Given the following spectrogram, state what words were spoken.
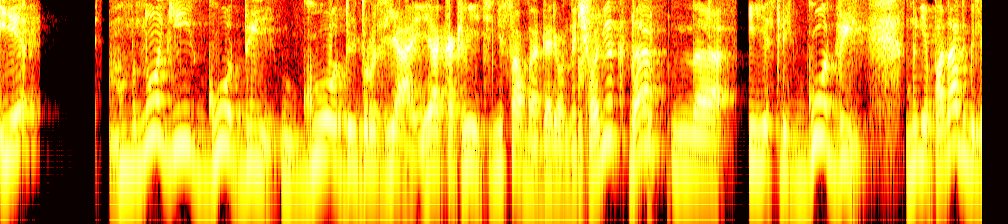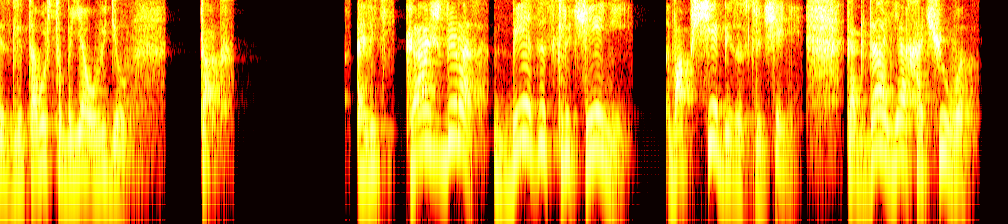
И многие годы, годы, друзья, я, как видите, не самый одаренный человек, да, и если годы мне понадобились для того, чтобы я увидел, так, а ведь каждый раз, без исключений, вообще без исключений, когда я хочу вот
